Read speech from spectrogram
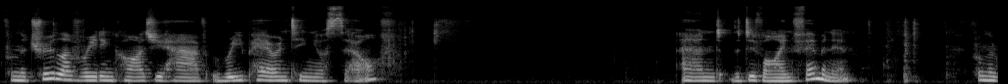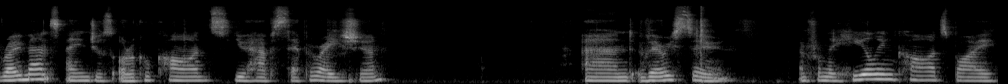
From the True Love reading cards, you have reparenting yourself and the Divine Feminine. From the Romance Angels Oracle cards, you have Separation and Very Soon. And from the Healing cards by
